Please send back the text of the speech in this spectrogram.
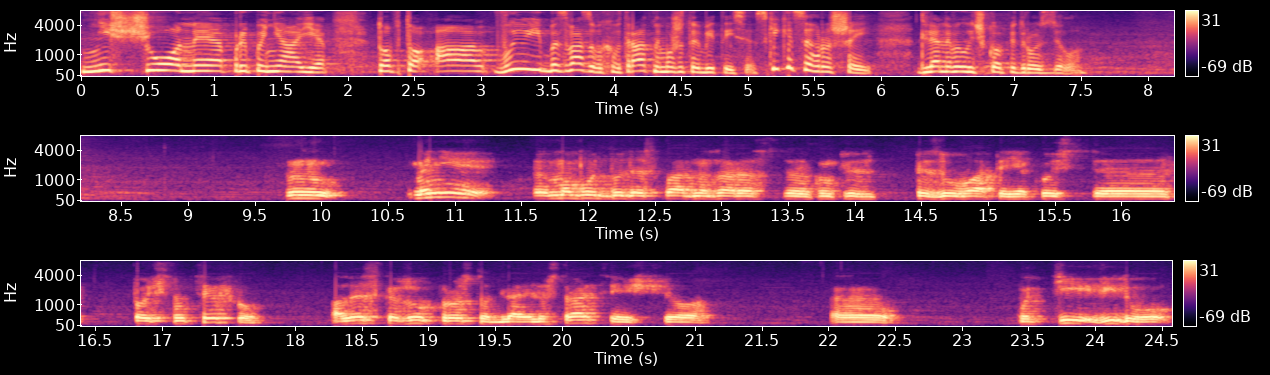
ніщо не припиняє. Тобто, а ви і без базових витрат не можете обійтися. Скільки це грошей для невеличкого підрозділу? Мені, е, мабуть, буде складно зараз е, конкретизувати якусь е, точну цифру, але скажу просто для ілюстрації, що от ті відео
